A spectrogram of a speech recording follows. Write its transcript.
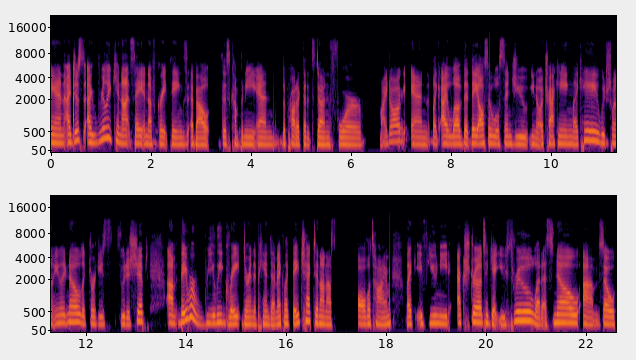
And I just, I really cannot say enough great things about this company and the product that it's done for my dog. Right. And like, I love that they also will send you, you know, a tracking like, hey, we just want to you know, like Georgie's food is shipped. Um, they were really great during the pandemic. Like they checked in on us all the time. Like if you need extra to get you through, let us know. Um, so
